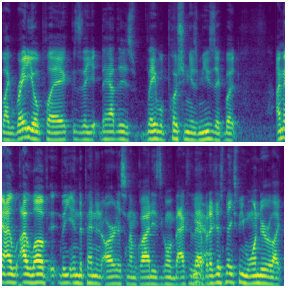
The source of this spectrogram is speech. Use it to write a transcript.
like radio play because they they have this label pushing his music. But I mean, I I love the independent artist, and I'm glad he's going back to that. Yeah. But it just makes me wonder like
